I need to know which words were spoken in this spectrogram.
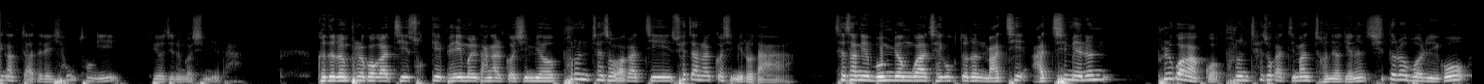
행악자들의 형통이 되어지는 것입니다. 그들은 풀과 같이 속히 배임을 당할 것이며 푸른 채소와 같이 쇠잔할 것이미로다. 세상의 문명과 제국들은 마치 아침에는 풀과 같고 푸른 채소 같지만 저녁에는 시들어버리고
